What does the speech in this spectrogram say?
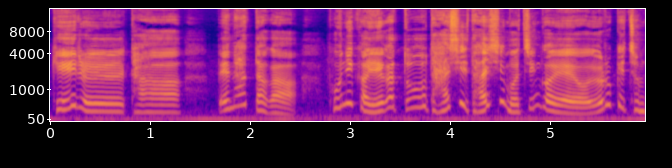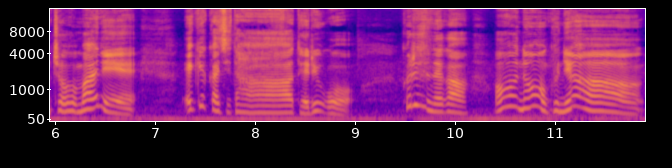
개를 다 빼놨다가 보니까 얘가 또 다시 다시 멋진 거예요. 요렇게 촘촘하니 애기까지 다 데리고 그래서 내가 어 너 그냥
